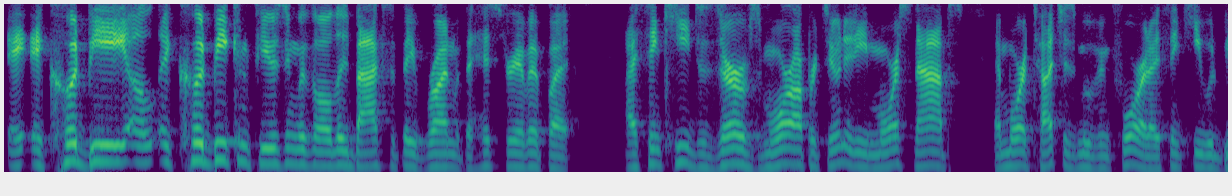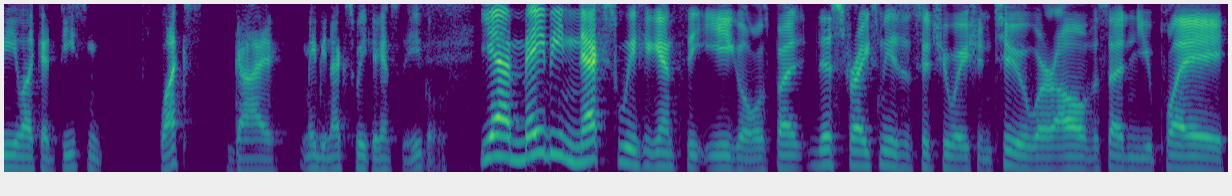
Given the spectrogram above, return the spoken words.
it, it could be a, it could be confusing with all the backs that they've run with the history of it but i think he deserves more opportunity more snaps and more touches moving forward. I think he would be like a decent flex guy maybe next week against the Eagles. Yeah, maybe next week against the Eagles, but this strikes me as a situation too where all of a sudden you play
